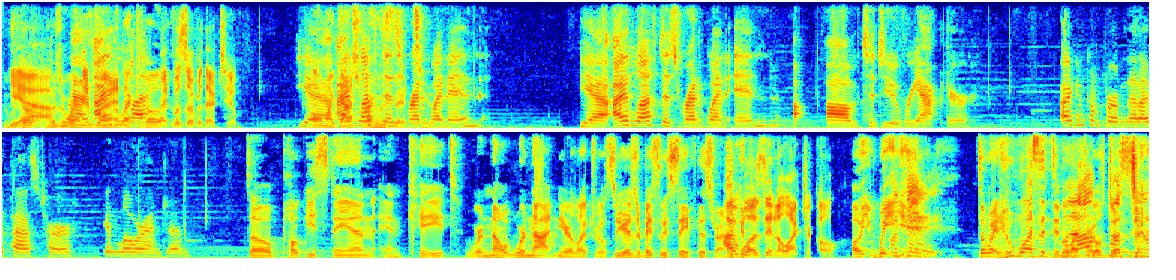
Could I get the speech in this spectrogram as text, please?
Was- Yeah. Was it Yeah, wearing, I wearing left- electrical? Red was over there too. Yeah, Oh my gosh, I Red left was as there Red too. went in. Yeah, I left as Red went in um to do reactor. I can confirm that I passed her in lower engine. So Pokestan and Kate, we're no, we're not near electrical. So you guys are basically safe this round. I could- was in electrical. Oh wait. Okay, So wait, who wasn't in Who electrical? was Just in just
